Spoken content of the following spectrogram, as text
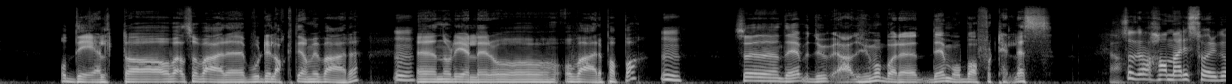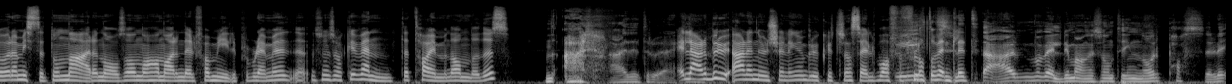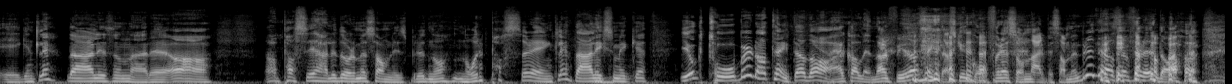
å delta, og, altså være, hvor delaktig han vil være eh, når det gjelder å, å være pappa. Mm. Så det, du, ja, hun må bare, det må bare fortelles. Så det, han er i sorg over å ha mistet noen nære nå også, når han har en del familieproblemer. Så hun skal ikke vente, time det annerledes? Er Nei, det tror jeg ikke. Eller er det, bru- er det en unnskyldning hun bruker til seg selv, bare for til å vente litt? Det er veldig mange sånne ting. Når passer det egentlig? Det er litt sånn derre ah, ja, Passer jævlig dårlig med samlivsbrudd nå. Når passer det egentlig? Det er liksom ikke I oktober, da tenkte jeg Da har jeg kalenderen fri. Da tenkte jeg skulle gå for et sånn nervesammenbrudd. Altså, for det da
